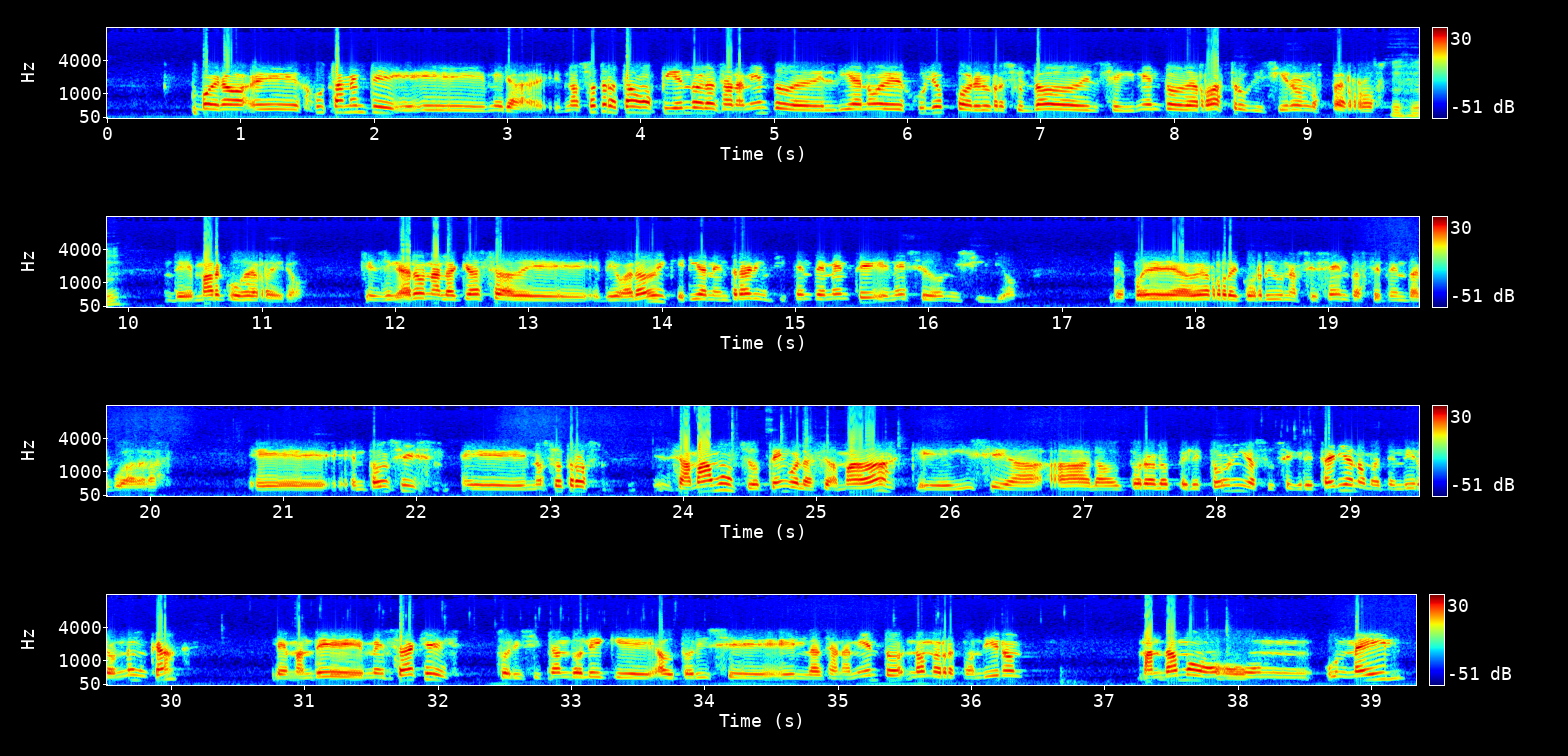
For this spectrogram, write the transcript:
Bueno, eh, justamente, eh, mira, nosotros estamos pidiendo el allanamiento desde el día 9 de julio por el resultado del seguimiento de rastro que hicieron los perros de Marcos Guerrero, que llegaron a la casa de, de Balado y querían entrar insistentemente en ese domicilio, después de haber recorrido unas 60, 70 cuadras. Eh, entonces, eh, nosotros llamamos, yo tengo las llamadas que hice a, la doctora López Lestón y a su secretaria, no me atendieron nunca. Le mandé mensajes solicitándole que autorice el allanamiento, no me respondieron. Mandamos un, mail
